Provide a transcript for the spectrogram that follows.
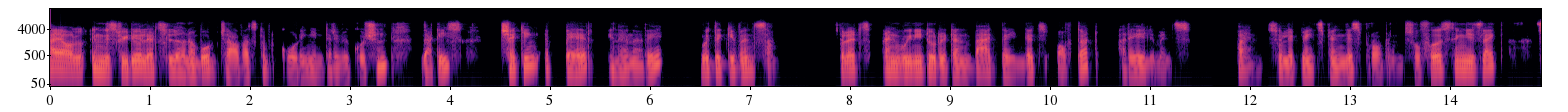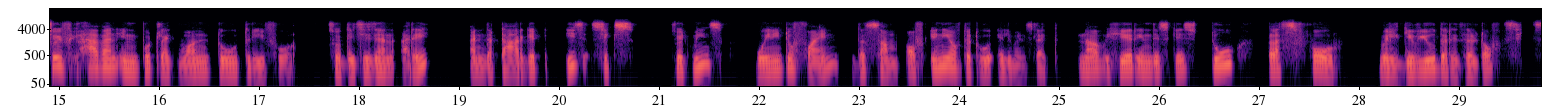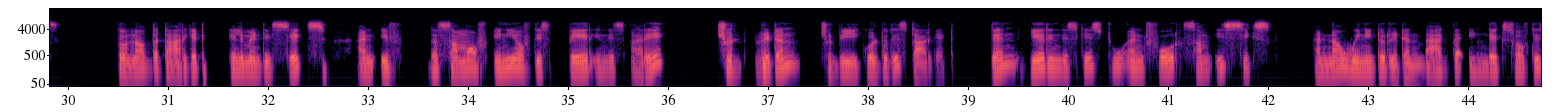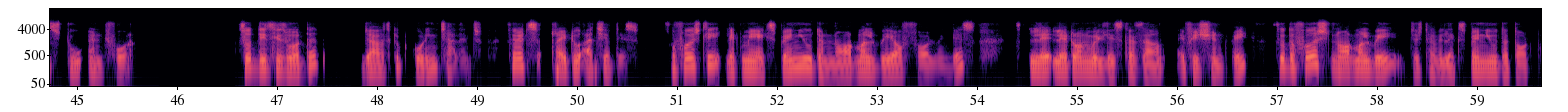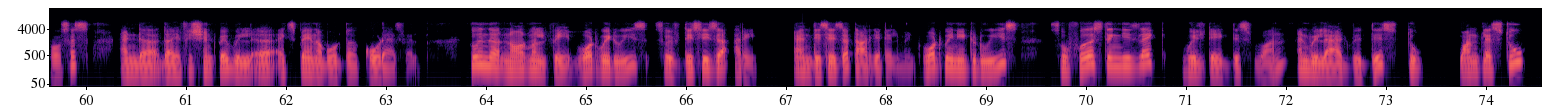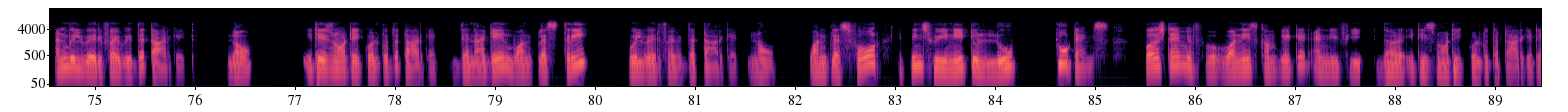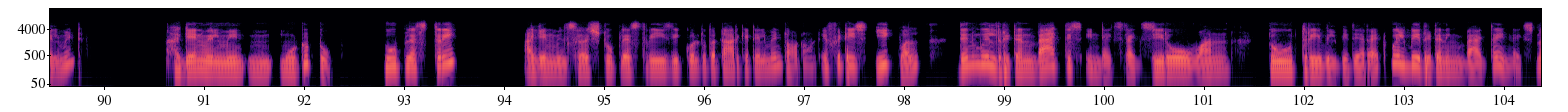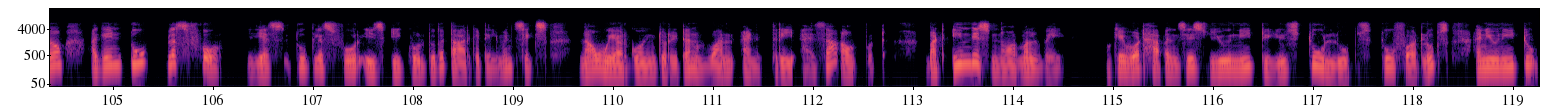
Hi all, in this video, let's learn about JavaScript coding interview question that is checking a pair in an array with the given sum. So let's, and we need to return back the index of that array elements. Fine, so let me explain this problem. So first thing is like, so if you have an input like one, two, three, four, so this is an array and the target is six. So it means we need to find the sum of any of the two elements. Like now here in this case, two plus four will give you the result of 6. So now the target element is 6. And if the sum of any of this pair in this array should return should be equal to this target. Then here in this case, 2 and 4 sum is 6. And now we need to return back the index of this 2 and 4. So this is what the JavaScript coding challenge. So let's try to achieve this. So firstly, let me explain you the normal way of solving this. L later on, we'll discuss the efficient way. So the first normal way, just I will explain you the thought process and uh, the efficient way will uh, explain about the code as well. So in the normal way, what we do is, so if this is an array and this is a target element, what we need to do is, so first thing is like, we'll take this one and we'll add with this two, one plus two, and we'll verify with the target. No, it is not equal to the target. Then again, one plus three, we'll verify with the target. No, one plus four, it means we need to loop two times. First time if one is completed and if he, the it is not equal to the target element, again we'll move to 2. 2 plus 3, again we'll search 2 plus 3 is equal to the target element or not. If it is equal, then we'll return back this index like 0, 1, 2, 3 will be there, right? We'll be returning back the index. Now again 2 plus 4. Yes, 2 plus 4 is equal to the target element 6. Now we are going to return 1 and 3 as a output. But in this normal way, okay, what happens is you need to use two loops, two for loops, and you need to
